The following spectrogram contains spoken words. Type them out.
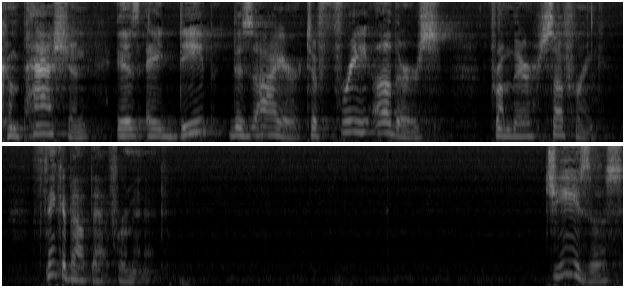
Compassion is a deep desire to free others from their suffering. Think about that for a minute. Jesus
